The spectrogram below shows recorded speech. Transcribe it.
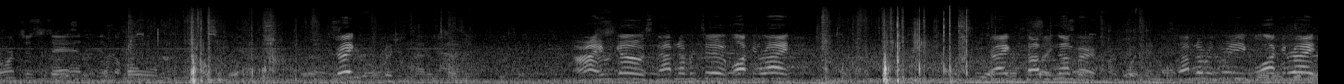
Lawrence incident and, and the whole. Strike. All right, here we go. Snap number two, blocking right. Strike, top of the number. Snap number three, blocking right.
